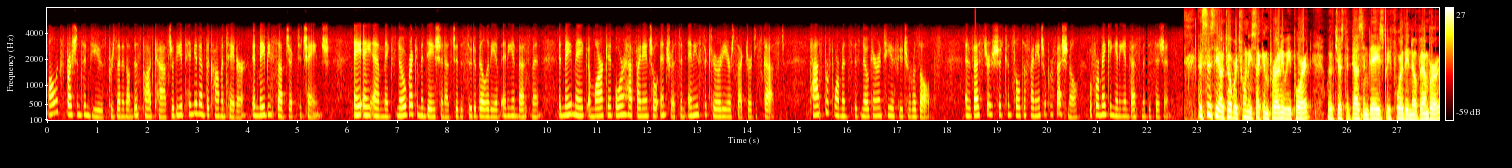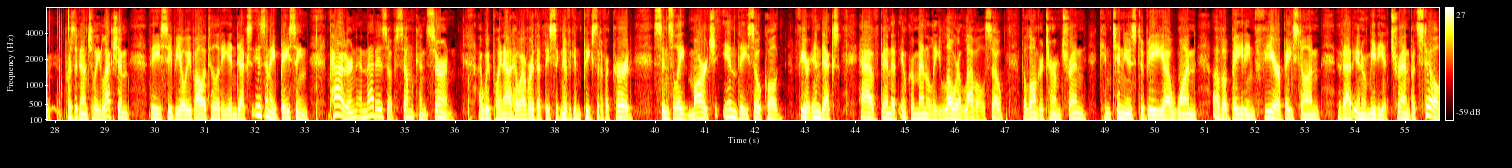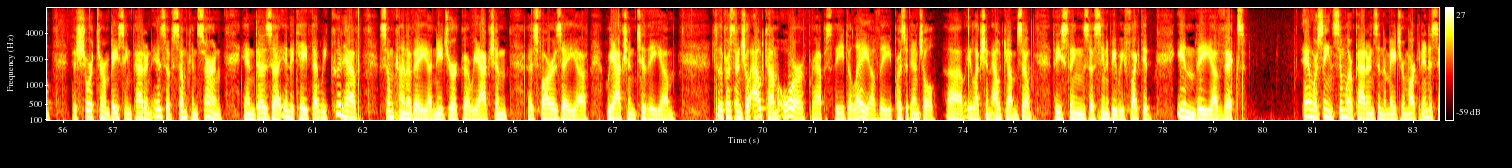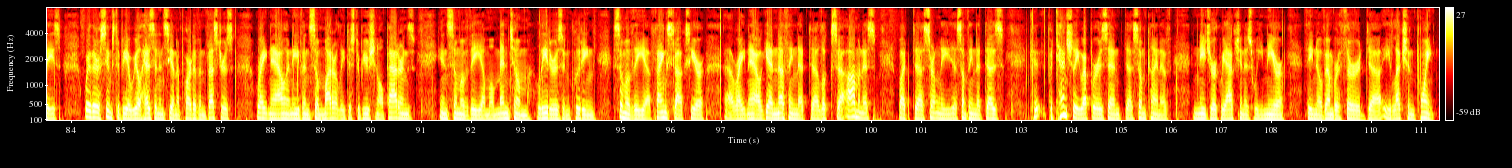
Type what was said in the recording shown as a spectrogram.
All expressions and views presented on this podcast are the opinion of the commentator and may be subject to change. AAM makes no recommendation as to the suitability of any investment and may make a market or have financial interest in any security or sector discussed. Past performance is no guarantee of future results. Investors should consult a financial professional before making any investment decision. This is the October 22nd Peroni Report. With just a dozen days before the November presidential election, the CBOE Volatility Index is in a basing pattern, and that is of some concern. I would point out, however, that the significant peaks that have occurred since late March in the so called fear index have been at incrementally lower levels. So the longer term trend continues to be uh, one of abating fear based on that intermediate trend. But still, the short term basing pattern is of some concern and does uh, indicate that we could have some kind of a, a knee jerk uh, reaction as far as a uh, reaction to the um, to the presidential outcome or perhaps the delay of the presidential uh, election outcome. So these things uh, seem to be reflected in the uh, VIX. And we're seeing similar patterns in the major market indices where there seems to be a real hesitancy on the part of investors right now, and even some moderately distributional patterns in some of the uh, momentum leaders, including some of the uh, FANG stocks here uh, right now. Again, nothing that uh, looks uh, ominous, but uh, certainly something that does potentially represent uh, some kind of knee jerk reaction as we near the November 3rd uh, election point.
